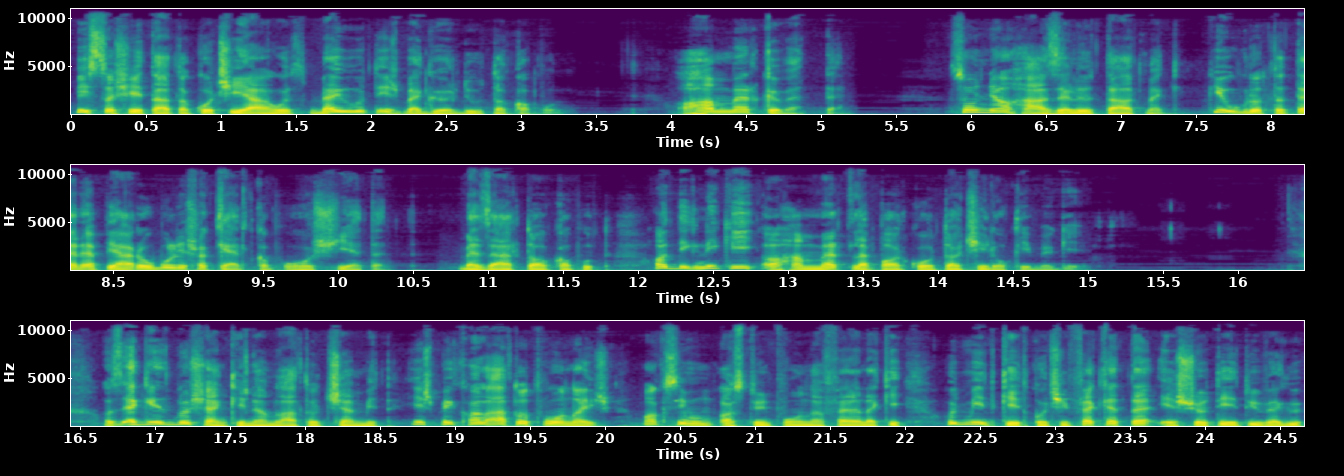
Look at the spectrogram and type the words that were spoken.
Visszasétált a kocsijához, beült és begördült a kapun. A Hammer követte. Szonya a ház előtt állt meg, kiugrott a terepjáróból és a kertkapuhoz sietett. Bezárta a kaput, addig Niki a Hammert leparkolta a csiroki mögé. Az egészből senki nem látott semmit, és még ha látott volna is, maximum azt tűnt volna fel neki, hogy mindkét kocsi fekete és sötét üvegű,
